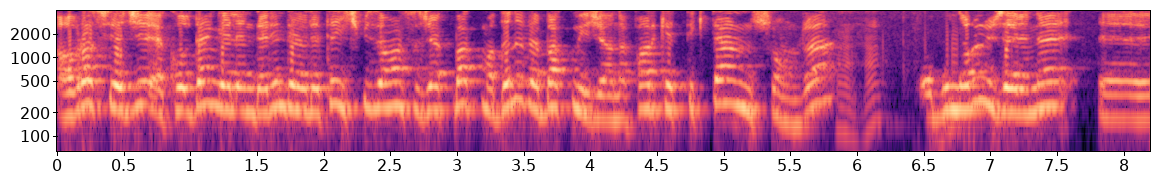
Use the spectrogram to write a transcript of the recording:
Avrasyacı ekolden gelen derin devlete hiçbir zaman sıcak bakmadığını ve bakmayacağını fark ettikten sonra hı hı. bunların üzerine e,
